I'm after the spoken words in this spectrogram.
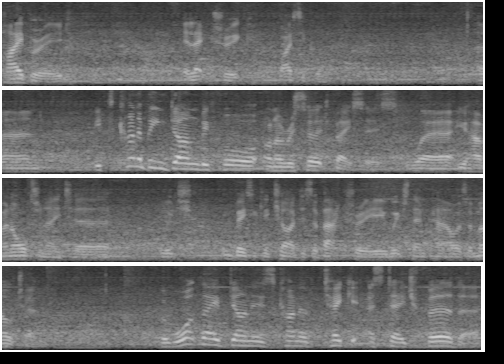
hybrid electric bicycle. And it's kind of been done before on a research basis where you have an alternator which basically charges a battery which then powers a motor. But what they've done is kind of take it a stage further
